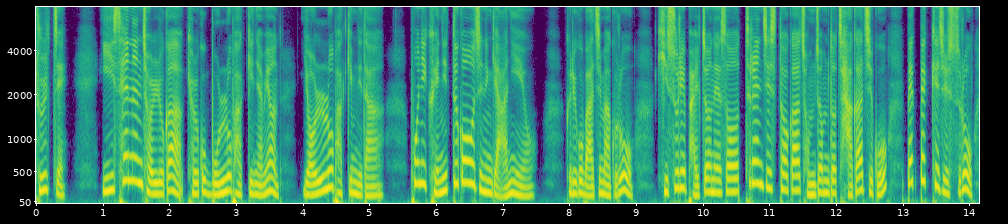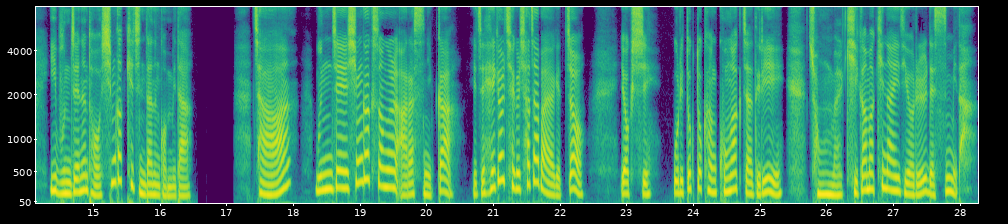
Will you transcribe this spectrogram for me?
둘째, 이 새는 전류가 결국 뭘로 바뀌냐면 열로 바뀝니다. 폰이 괜히 뜨거워지는 게 아니에요. 그리고 마지막으로 기술이 발전해서 트랜지스터가 점점 더 작아지고 빽빽해질수록 이 문제는 더 심각해진다는 겁니다. 자, 문제의 심각성을 알았으니까 이제 해결책을 찾아봐야겠죠? 역시 우리 똑똑한 공학자들이 정말 기가 막힌 아이디어를 냈습니다.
